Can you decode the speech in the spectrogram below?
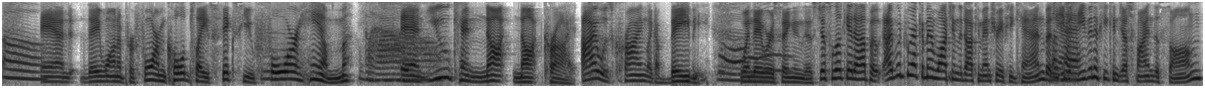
Oh. and they want to perform Coldplay's "Fix You" for him. Wow. And you cannot not cry. I was crying like a baby when they were singing this. Just look it up. I would recommend watching the documentary if you can, but even even if you can just find the song,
